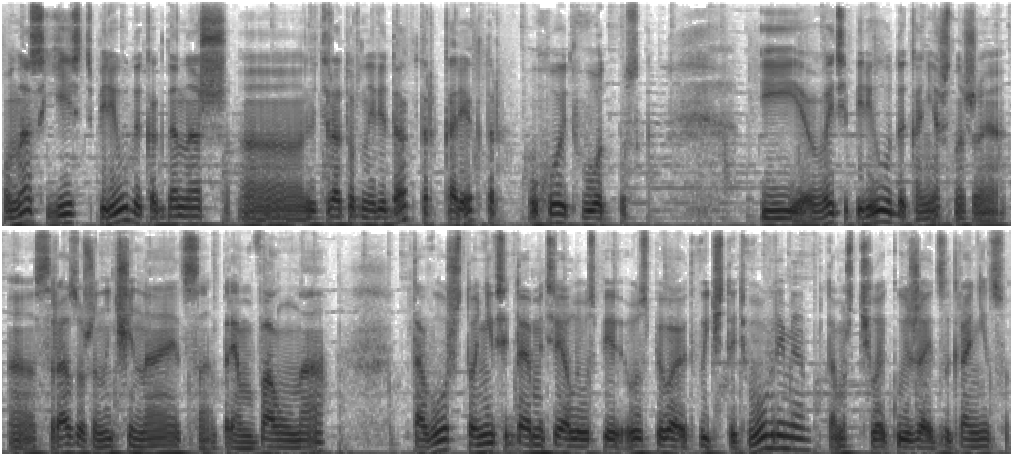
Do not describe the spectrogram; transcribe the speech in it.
у нас есть периоды, когда наш э, литературный редактор, корректор уходит в отпуск. И в эти периоды, конечно же, э, сразу же начинается прям волна того, что не всегда материалы успе- успевают вычитать вовремя, потому что человек уезжает за границу.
